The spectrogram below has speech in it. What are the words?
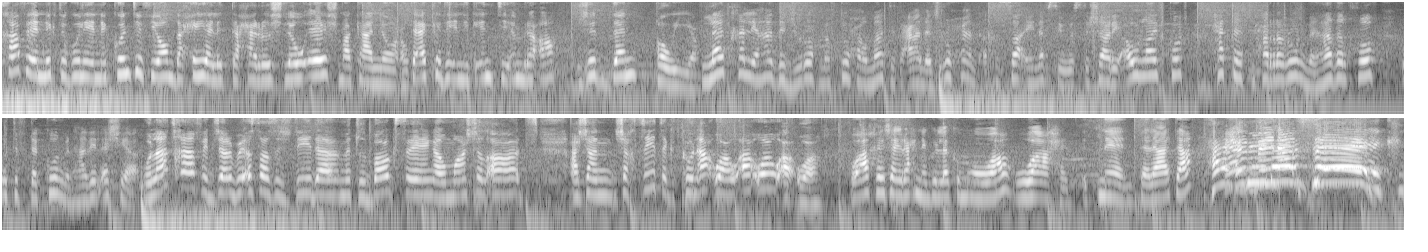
تخافي إنك تقولي إنك كنت في يوم ضحية للتحرش؟ لو إيش ما كان نوعه. تأكدي إنك أنت امرأة جدا قوية. لا تخلي هذه الجروح مفتوحة وما تتعالج روحوا عند أخصائي نفسي واستشاري أو life coach حتى تتحررون من هذا الخوف وتفتكون من هذه الأشياء. ولا تخافي تجربي قصص جديدة مثل boxing أو martial arts عشان شخصيتك تكون أقوى وأقوى وأقوى. وآخر شيء راح نقول لكم هو واحد اثنين ثلاثة. حبي نفسك!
